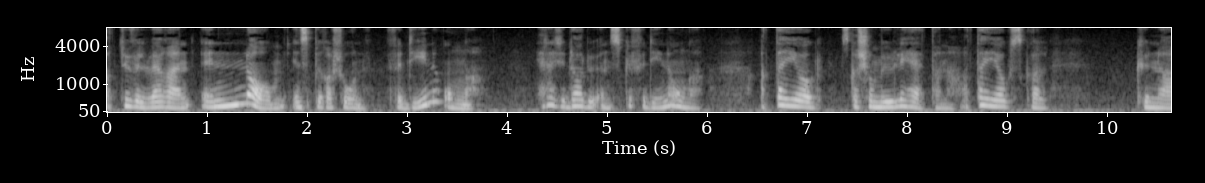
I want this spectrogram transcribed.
at du vil være en enorm inspirasjon for dine unger? Er det ikke det du ønsker for dine unger? At de òg skal se mulighetene. At de òg skal kunne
